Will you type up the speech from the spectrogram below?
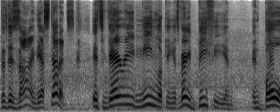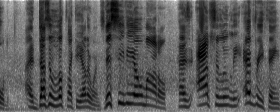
the design, the aesthetics. It's very mean looking, it's very beefy and, and bold. It doesn't look like the other ones. This CVO model has absolutely everything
